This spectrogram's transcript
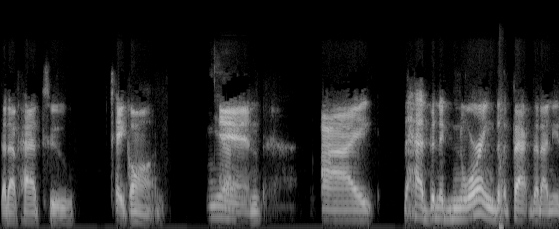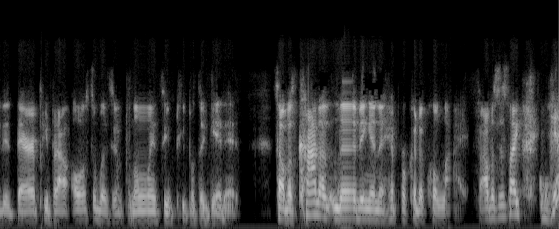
that I've had to take on. Yeah. And I had been ignoring the fact that I needed therapy, but I also was influencing people to get it. So I was kind of living in a hypocritical life. I was just like, yeah,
